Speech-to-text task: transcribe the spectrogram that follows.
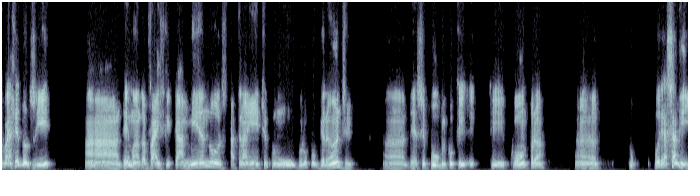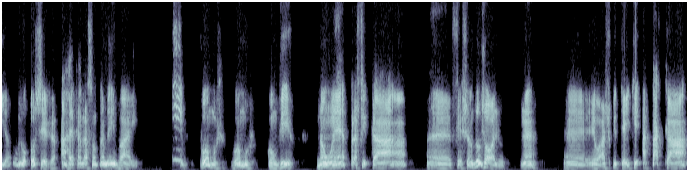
vai reduzir a demanda, vai ficar menos atraente para um grupo grande uh, desse público que, que compra uh, por essa via. Ou seja, a arrecadação também vai. E vamos, vamos convir, não é para ficar é, fechando os olhos, né? É, eu acho que tem que atacar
